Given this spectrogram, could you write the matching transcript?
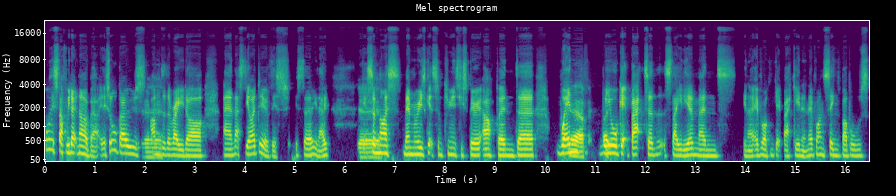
all this stuff we don't know about. It all goes Yeah. under the radar, and that's the idea of this. Is to you know get some nice memories, get some community spirit up, and uh, when yeah, we all get back to the stadium and you know everyone can get back in and everyone sings bubbles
